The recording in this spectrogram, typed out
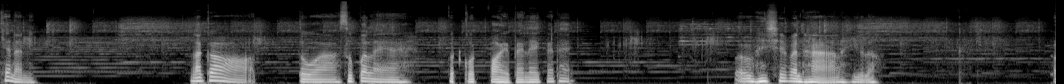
แค่นั้นแล้วก็ตัวซูเปอร์แรกดกดๆปล่อยไปเลยก็ได้ มันไม่ใช่ปัญหาอะไรอยู่แล้ว โอ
